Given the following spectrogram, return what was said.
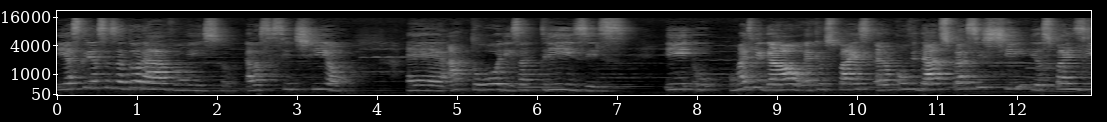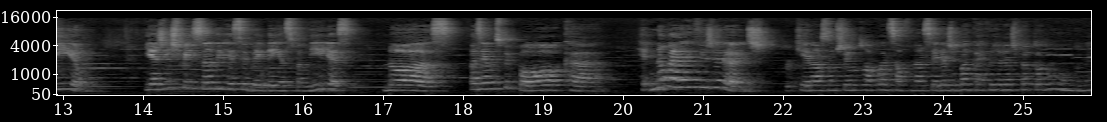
E as crianças adoravam isso. Elas se sentiam é, atores, atrizes. E o, o, mais legal é que os pais eram convidados para assistir e os pais iam. E a gente pensando em receber bem as famílias, nós fazíamos pipoca, não era refrigerante, porque nós não tínhamos uma condição financeira de bancar refrigerante para todo mundo, né?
